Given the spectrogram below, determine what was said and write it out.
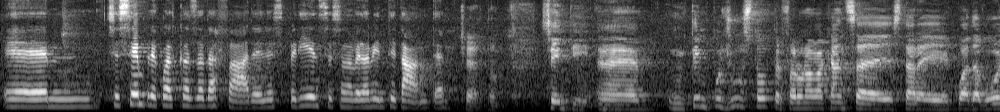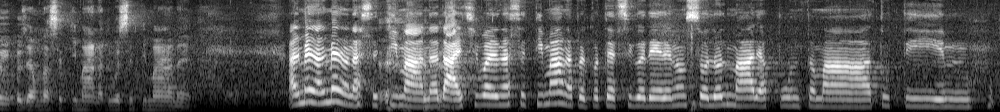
ehm, c'è sempre qualcosa da fare, le esperienze sono veramente tante. Certo. Senti, eh, un tempo giusto per fare una vacanza e stare qua da voi, cos'è una settimana, due settimane? Almeno, almeno una settimana, dai, ci vuole una settimana per potersi godere non solo il mare appunto, ma tutti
